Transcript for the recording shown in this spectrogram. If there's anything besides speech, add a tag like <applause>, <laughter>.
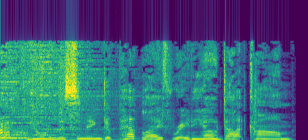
You're listening to PetLifeRadio.com.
